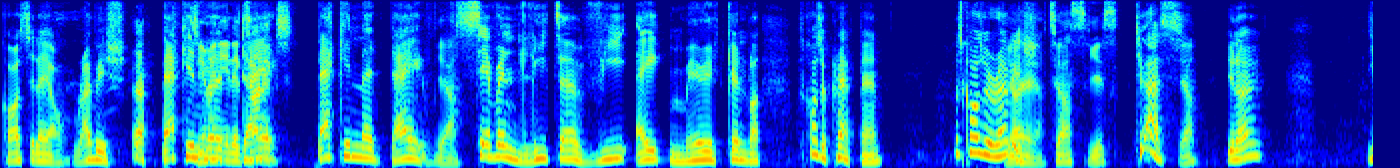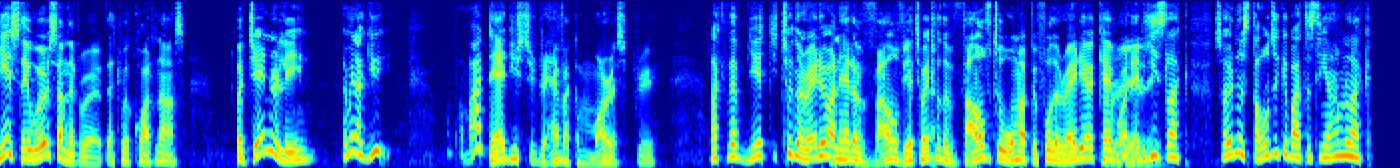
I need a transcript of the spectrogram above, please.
cars today are rubbish." Back in the day, back in the day, Yeah. seven liter V8 American. Blah. Those cars are crap, man. Those cars are rubbish. Yeah, yeah, yeah. To us, yes. to us. Yeah. You know? Yes, there were some that were that were quite nice. But generally, I mean like you my dad used to have like a Morris brew. Like the you, had to turn the radio on had a valve. You had to wait for the valve to warm up before the radio came on. And Oh, he's like so nostalgic about this thing. I'm like,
